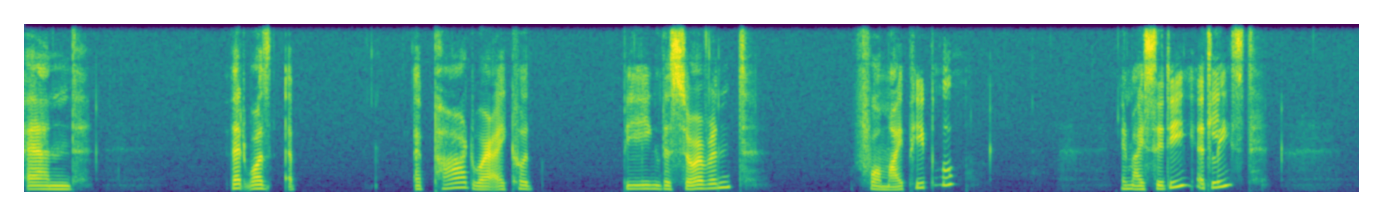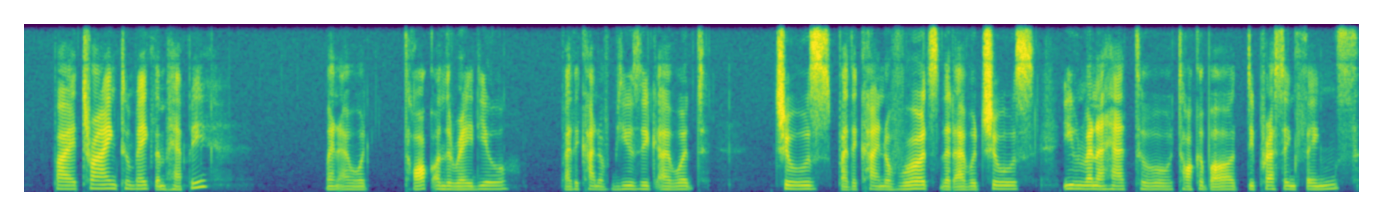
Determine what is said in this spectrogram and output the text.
And that was a, a part where I could, being the servant for my people, in my city at least, by trying to make them happy. When I would talk on the radio, by the kind of music I would choose, by the kind of words that I would choose, even when I had to talk about depressing things.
